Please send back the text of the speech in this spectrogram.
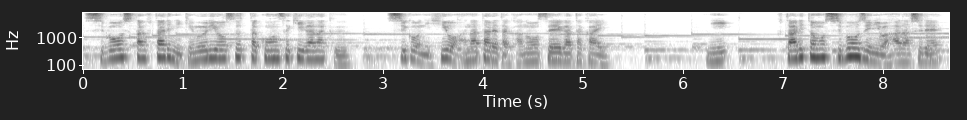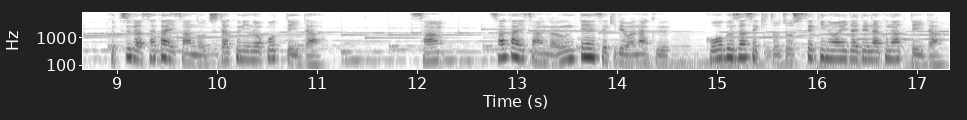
死亡した2人に煙を吸った痕跡がなく、死後に火を放たれた可能性が高い。2、2人とも死亡時には裸足で、靴が酒井さんの自宅に残っていた。3、酒井さんが運転席ではなく、後部座席と助手席の間で亡くなっていた。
